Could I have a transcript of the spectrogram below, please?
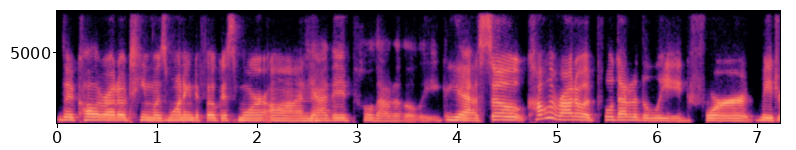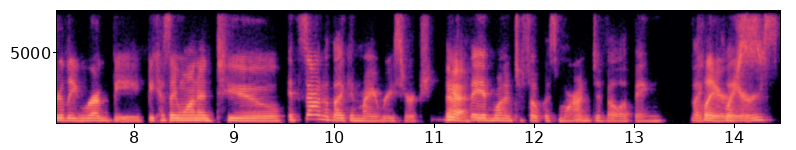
the Colorado team was wanting to focus more on Yeah, they had pulled out of the league. Yeah, so Colorado had pulled out of the league for Major League Rugby because they wanted to It sounded like in my research that Yeah. they had wanted to focus more on developing like Players. players.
